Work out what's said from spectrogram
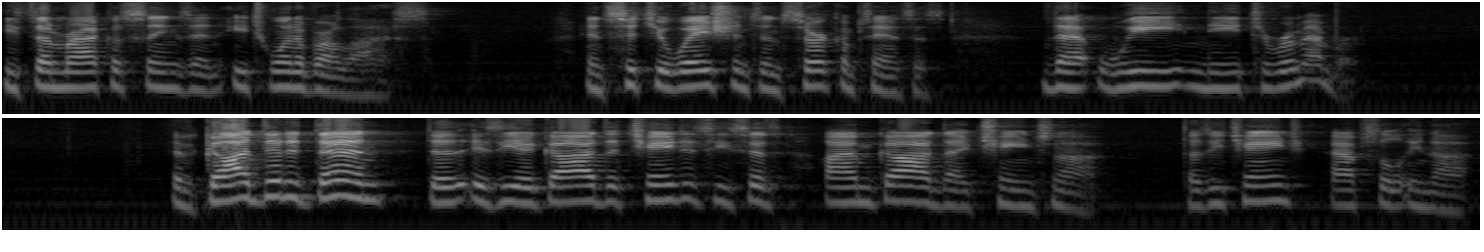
He's done miraculous things in each one of our lives, in situations and circumstances that we need to remember. If God did it then, is he a God that changes? He says, I am God and I change not. Does he change? Absolutely not.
